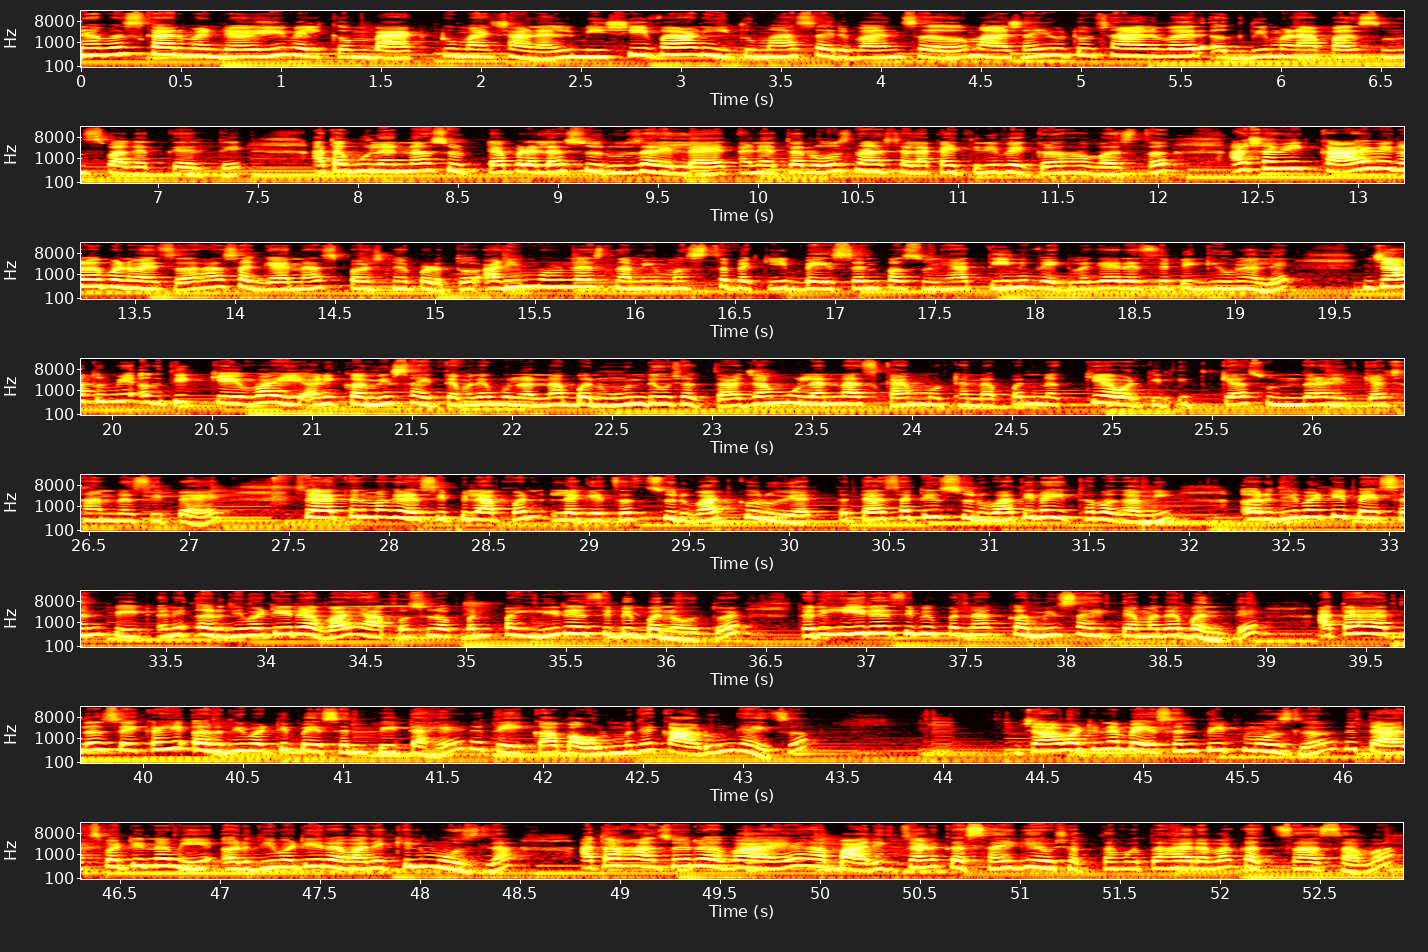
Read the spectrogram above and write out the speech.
नमस्कार मंडळी welcome back to my channel मी शिवाणी तुम्हा सर्वांचं माझ्या यूट्यूब चॅनलवर अगदी मनापासून स्वागत करते. आता मुलांना सुट्ट्या पडायला सुरू झालेल्या आहेत आणि आता रोज नाश्त्याला काहीतरी वेगळं हवं असतं. अशा वेळी काय वेगळं बनवायचं हा सगळ्यांनाच प्रश्न पडतो आणि म्हणूनच ना मी मस्तपैकी बेसनपासून ह्या तीन वेगवेगळ्या रेसिपी घेऊन आले ज्या तुम्ही अगदी केव्हाही आणि कमी साहित्यामध्ये मुलांना बनवून देऊ शकता ज्या मुलांनाच काय मोठ्यांना पण नक्की आवडतील इतक्या सुंदर आणि इतक्या छान रेसिपी आहेत. चला तर मग रेसिपीला आपण लगेचच सुरुवात करू. करूयात. तर त्यासाठी सुरुवातीला इथं बघा मी अर्धी वाटी बेसन पीठ आणि अर्धी वाटी रवा ह्यापासून आपण पहिली रेसिपी बनवतोय. तर ही रेसिपी पण ना कमी साहित्यामध्ये बनते. आता ह्यातलं जे काही अर्धी वाटी बेसन पीठ आहे तर ते एका बाउलमध्ये काढून घ्यायचं. ज्या वाटीनं बेसन पीठ मोजलं तर त्याच वाटीनं मी अर्धी वाटी रवा देखील मोजला. आता हा जो रवा आहे हा बारीक जाड कसाही घेऊ शकता फक्त हा रवा कच्चा असावा.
